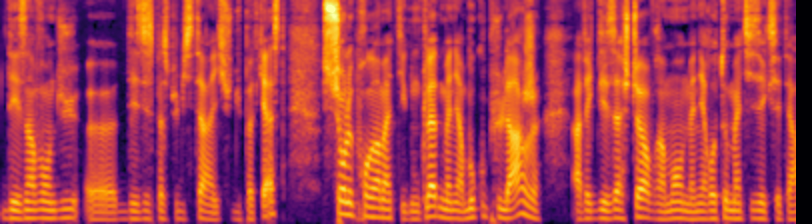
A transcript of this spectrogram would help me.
des invendus euh, des espaces publicitaires issus du podcast sur le programmatique. Donc là, de manière beaucoup plus large, avec des acheteurs vraiment de manière automatisée, etc.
